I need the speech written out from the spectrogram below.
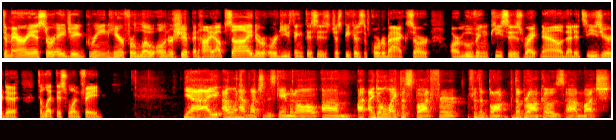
Demaryius or AJ Green here for low ownership and high upside, or, or do you think this is just because the quarterbacks are are moving pieces right now that it's easier to to let this one fade? Yeah, I, I won't have much of this game at all. Um, I, I don't like the spot for for the Bron- the Broncos uh, much.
